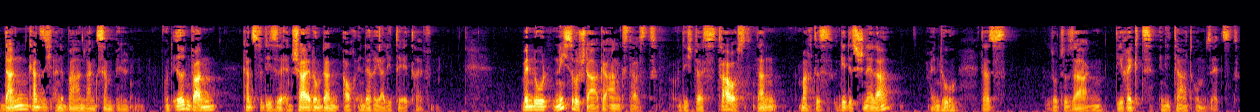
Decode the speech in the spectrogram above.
dann kann sich eine Bahn langsam bilden. Und irgendwann kannst du diese Entscheidung dann auch in der Realität treffen. Wenn du nicht so starke Angst hast und dich das traust, dann macht es, geht es schneller, wenn du das sozusagen direkt in die Tat umsetzt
